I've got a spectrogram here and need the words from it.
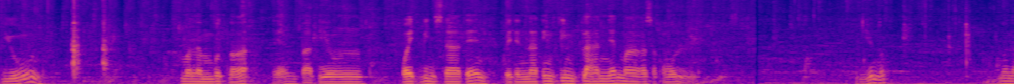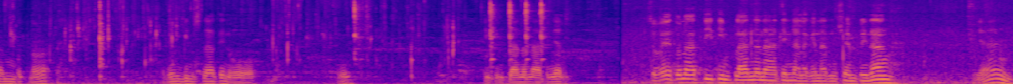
Yun. Malambot na. Ayan, pati yung white beans natin. Pwede na nating timplahan yan mga kasakmol. Yun no. Malambot na nga. Yung beans natin, oo. Oh. Titimplahan na natin yan. So, eto na, titimplahan na natin. Lalagyan natin syempre ng yan.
